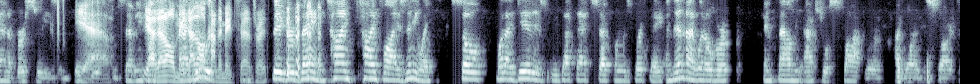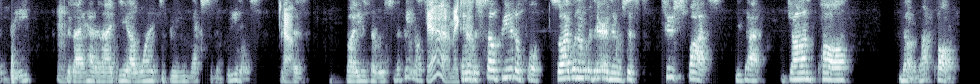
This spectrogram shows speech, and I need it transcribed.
anniversaries and 50th Yeah. and 75. yeah, that all made And that all kind of made sense, right? bigger bang time time flies anyway so what i did is we got that set for his birthday and then i went over and found the actual spot where i wanted the star to be Hmm. because i had an idea i wanted to be next to the beatles Oh. because buddy's the roots of the beatles Yeah, it makes sense. it was so beautiful so i went over there and there was just two spots you got john paul no not paul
